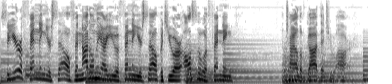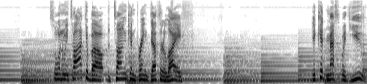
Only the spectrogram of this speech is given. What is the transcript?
So you're offending yourself. And not only are you offending yourself, but you are also offending the child of God that you are. So when we talk about the tongue can bring death or life, it could mess with you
